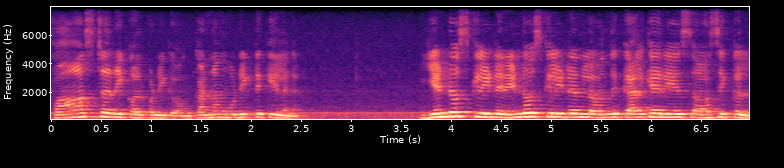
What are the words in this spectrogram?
ஃபாஸ்ட்டாக ரீகால் பண்ணிக்கோங்க. கண்ணை மூடிக்கிட்டு கேளுங்க. எண்டோஸ்கெலிட்டன் எண்டோஸ்கெலிட்டனில் வந்து calcareous ossicle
